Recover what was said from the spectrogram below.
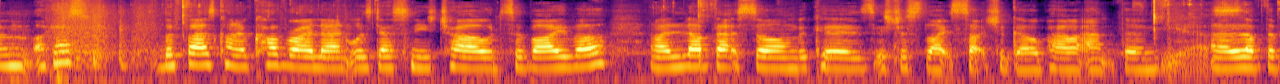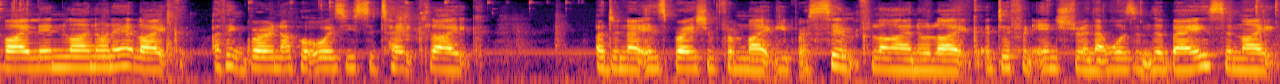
Um, I guess the first kind of cover I learned was Destiny's Child Survivor, and I love that song because it's just like such a girl power anthem. Yes. And I love the violin line on it. Like I think growing up, I always used to take like I don't know inspiration from like either a synth line or like a different instrument that wasn't the bass, and like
